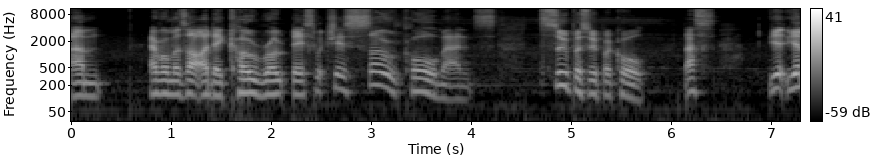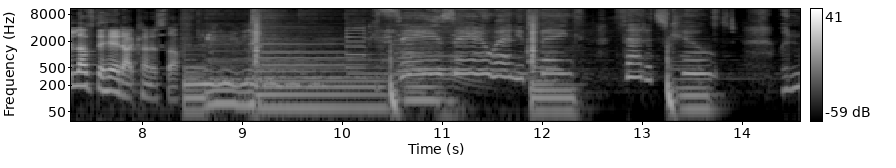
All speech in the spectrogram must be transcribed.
Um, everyone was like, oh, they co-wrote this, which is so cool, man. It's super, super cool. That's you, you love to hear that kind of stuff. It's easy when you think that it's cute when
